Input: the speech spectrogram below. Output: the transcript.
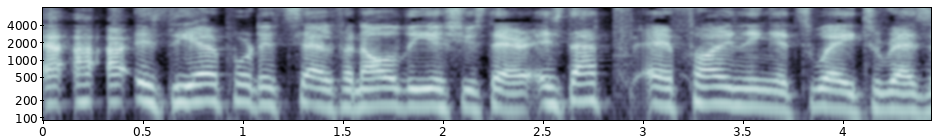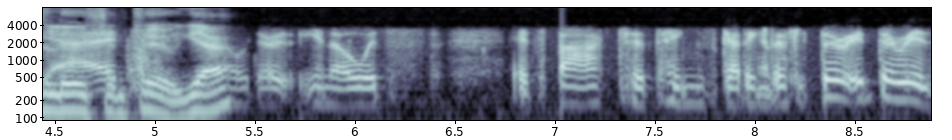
uh, uh, is the airport itself and all the issues there is that uh, finding its way to resolution Yeah, too? You Yeah. know, you know, it's it's back to things getting a little. There, there is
